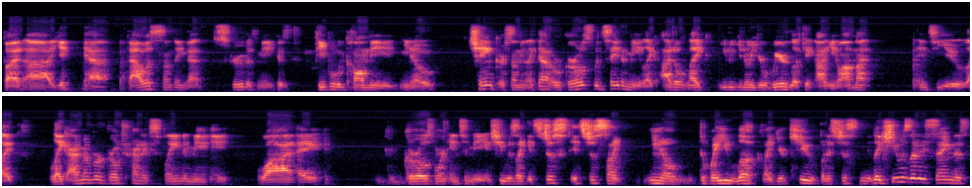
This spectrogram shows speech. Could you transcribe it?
But uh, yeah, yeah, that was something that screwed with me because people would call me, you know, chink or something like that, or girls would say to me like, "I don't like you, you know, you're weird looking. I, you know, I'm not into you." Like, like I remember a girl trying to explain to me why g- girls weren't into me, and she was like, "It's just, it's just like, you know, the way you look, like you're cute, but it's just like she was literally saying this,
